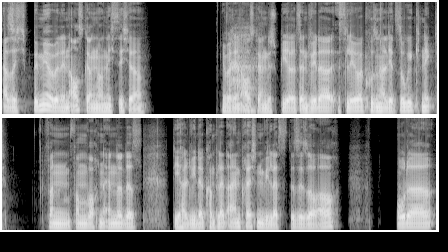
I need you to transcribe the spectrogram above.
Also ich bin mir über den Ausgang noch nicht sicher. Über den ah. Ausgang des Spiels. Entweder ist Leverkusen halt jetzt so geknickt von, vom Wochenende, dass die halt wieder komplett einbrechen, wie letzte Saison auch. Oder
